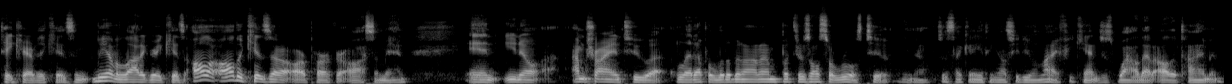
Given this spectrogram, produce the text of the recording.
take care of the kids, and we have a lot of great kids. All all the kids at our park are awesome, man. And you know, I'm trying to uh, let up a little bit on them, but there's also rules too. You know, just like anything else you do in life, you can't just wild that all the time and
